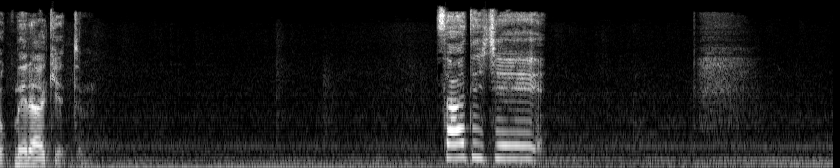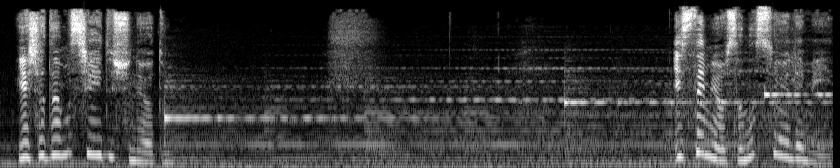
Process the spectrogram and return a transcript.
Çok merak ettim. Sadece yaşadığımız şeyi düşünüyordum. İstemiyorsanız söylemeyin.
